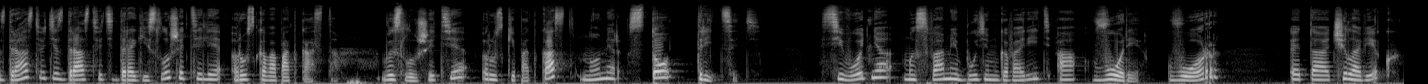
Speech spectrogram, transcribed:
Здравствуйте, здравствуйте, дорогие слушатели русского подкаста. Вы слушаете русский подкаст номер 130. Сегодня мы с вами будем говорить о воре. Вор – это человек,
